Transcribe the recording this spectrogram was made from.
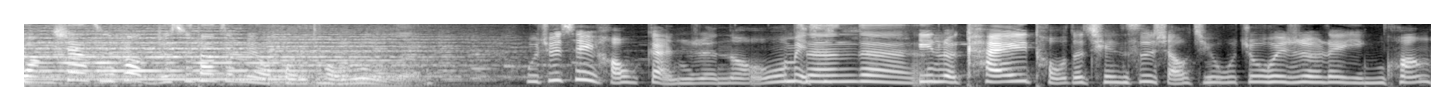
往下之后，你就知道这没有回头路了。我觉得这好感人哦！我每次听了开头的前四小节，我就会热泪盈眶。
